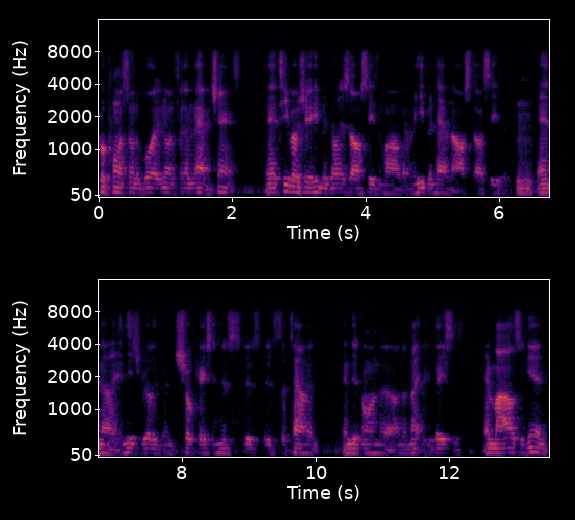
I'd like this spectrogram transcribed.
put points on the board in order for them to have a chance. And T. Rozier, he's been doing this all season long. I mean, he's been having an All Star season, Mhm. and uh, and he's really been showcasing his his, his talent and it on the on a nightly basis. And Miles, again,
